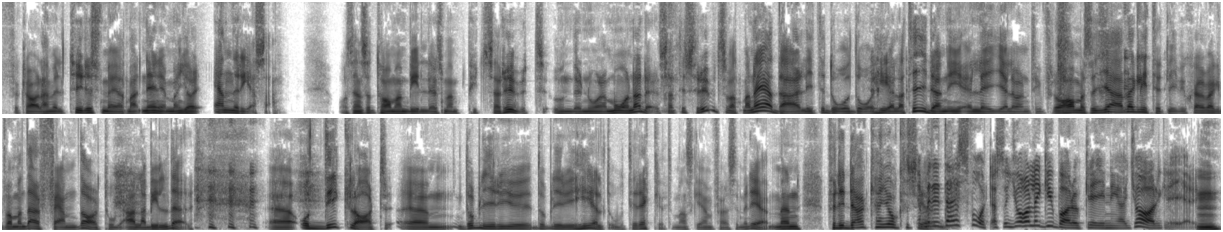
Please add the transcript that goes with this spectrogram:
förklarade han väldigt tydligt för mig att man, nej, nej, man gör en resa. Och sen så tar man bilder som man pytsar ut under några månader. Så att det ser ut som att man är där lite då och då hela tiden i LA eller vad någonting. För då har man så jävla glittrigt liv. I själva verket var man där fem dagar och tog alla bilder. Eh, och det är klart, ehm, då, blir det ju, då blir det ju helt otillräckligt om man ska jämföra sig med det. Men för det där kan jag också se. ja, men det där är svårt. Alltså, jag lägger ju bara upp grejer när jag gör grejer. Mm.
